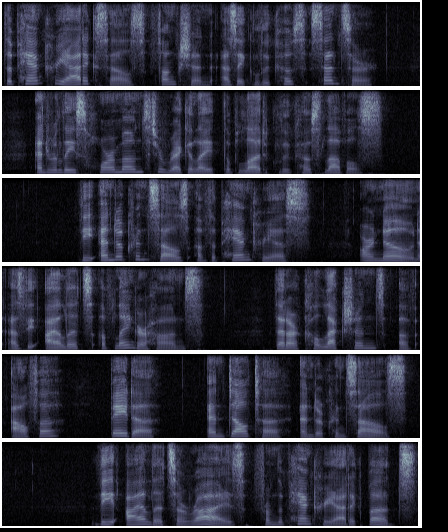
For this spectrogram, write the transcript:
The pancreatic cells function as a glucose sensor and release hormones to regulate the blood glucose levels. The endocrine cells of the pancreas are known as the islets of Langerhans that are collections of alpha, beta, and delta endocrine cells. The islets arise from the pancreatic buds.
